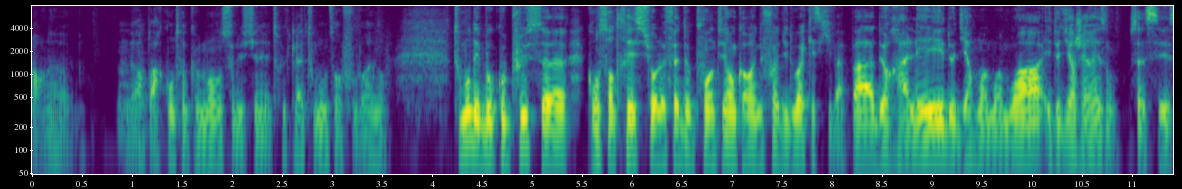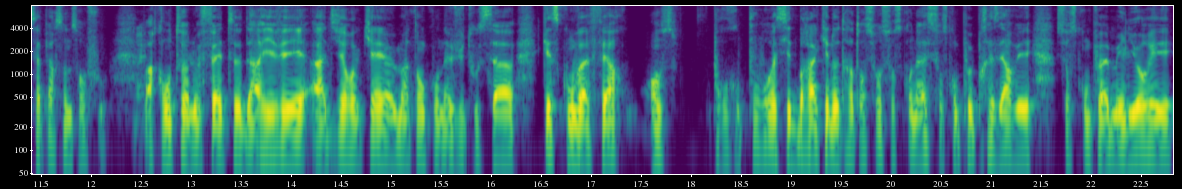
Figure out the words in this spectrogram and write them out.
Alors là, euh, alors par contre, comment solutionner les trucs là, tout le monde s'en fout vraiment. Tout le monde est beaucoup plus euh, concentré sur le fait de pointer encore une fois du doigt qu'est-ce qui va pas, de râler, de dire moi moi moi et de dire j'ai raison. Ça c'est ça personne s'en fout. Par contre, le fait d'arriver à dire ok euh, maintenant qu'on a vu tout ça, qu'est-ce qu'on va faire en pour, pour essayer de braquer notre attention sur ce qu'on a, sur ce qu'on peut préserver, sur ce qu'on peut améliorer,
